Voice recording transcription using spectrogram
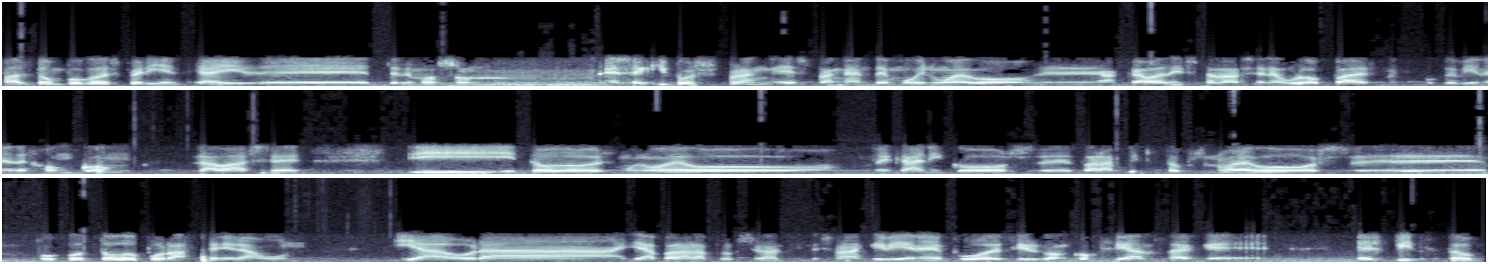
Falta un poco de experiencia ahí. de- tenemos un, el equipo es, es francamente muy nuevo, eh, acaba de instalarse en Europa, es un equipo que viene de Hong Kong, la base, y todo es muy nuevo, mecánicos eh, para pit stops nuevos, eh, un poco todo por hacer aún. Y ahora, ya para la próxima fin de semana que viene, puedo decir con confianza que el pit stop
